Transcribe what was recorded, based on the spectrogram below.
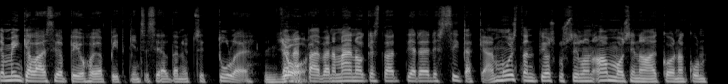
Ja minkälaisia piuhoja pitkin se sieltä nyt sitten tulee Joo. tänä päivänä. Mä en oikeastaan tiedä edes sitäkään. Muistan, että joskus silloin ammoisina aikoina, kun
